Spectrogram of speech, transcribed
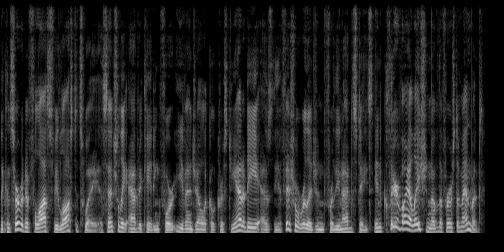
the conservative philosophy lost its way, essentially advocating for evangelical Christianity as the official religion for the United States in clear violation of the First Amendment.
